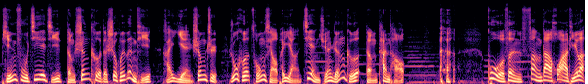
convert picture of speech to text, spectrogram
贫富阶级等深刻的社会问题，还衍生至如何从小培养健全人格等探讨。过分放大话题了。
